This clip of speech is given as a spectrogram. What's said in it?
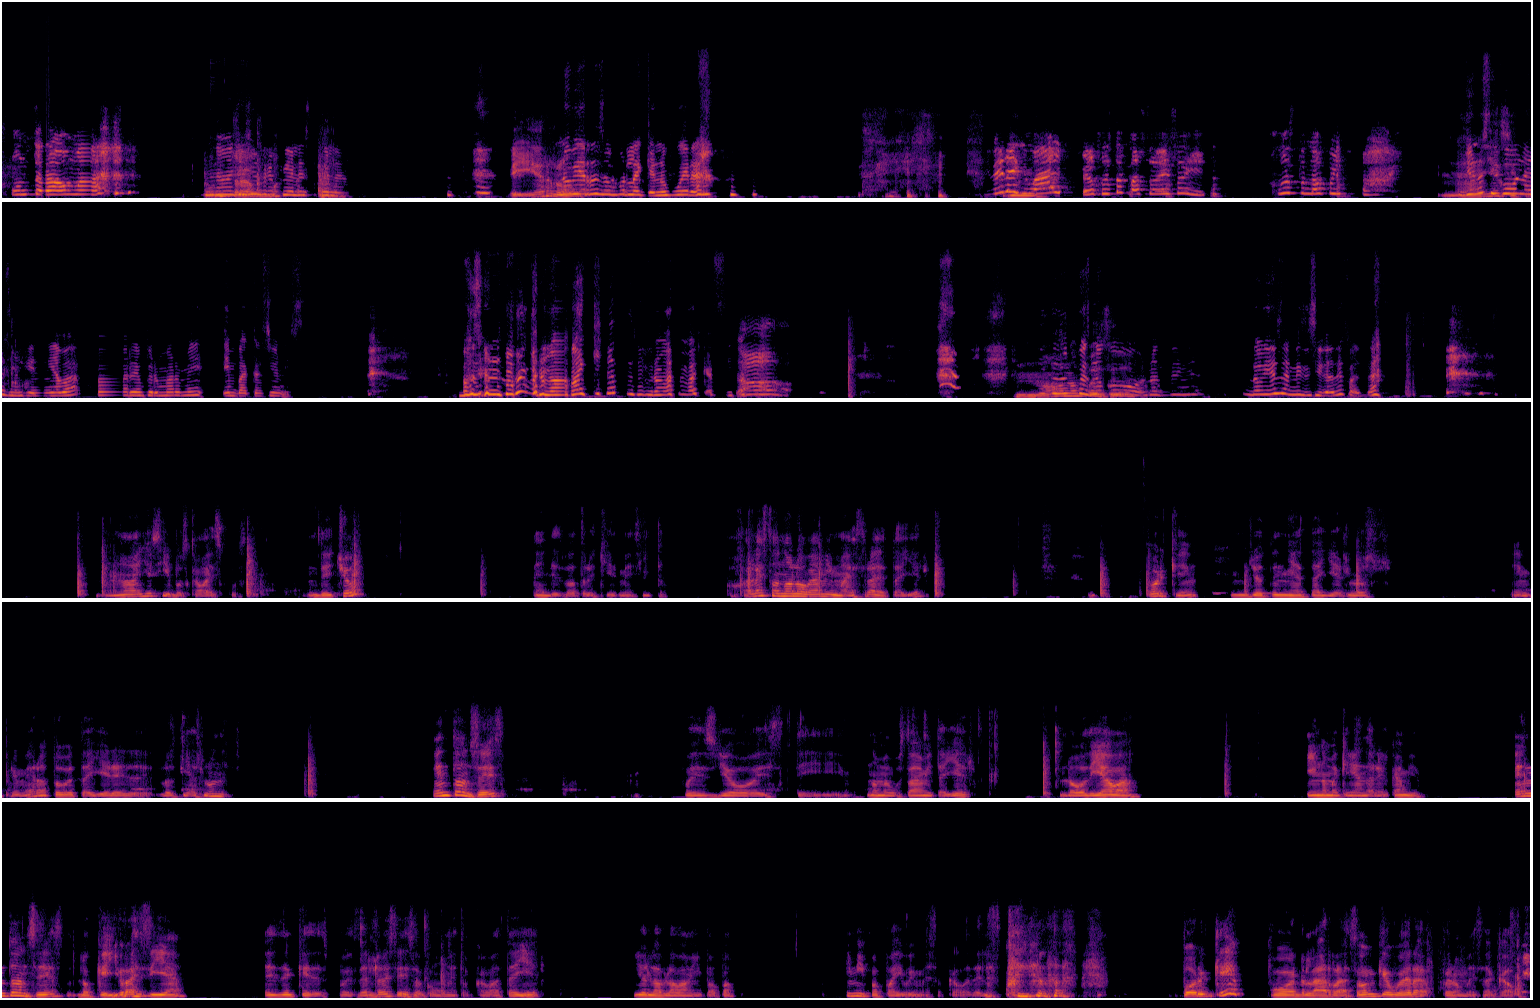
Un trauma. Un No, yo siempre fui a la escuela. Perro. No había razón por la que no fuera. Yo era Mm. igual, pero justo pasó eso y justo no fui. Ay, Yo no sé cómo sí las ingeniaba para enfermarme en vacaciones. O sea, no me enfermaba aquí, me enfermaba en vacaciones. ¡Ah! No, Entonces, no pues puede no, como, no tenía, no había esa necesidad de faltar. No, yo sí buscaba excusas. De hecho, les va otro chismecito. Ojalá esto no lo vea mi maestra de taller. Porque yo tenía taller los... En primero tuve taller los días lunes. Entonces, pues yo, este, no me gustaba mi taller. Lo odiaba. Y no me querían dar el cambio. Entonces, lo que yo hacía es de que después del receso, como me tocaba taller, yo le hablaba a mi papá. Y mi papá iba y me sacaba de la escuela. ¿Por qué? Por la razón que fuera, pero me sacaba.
